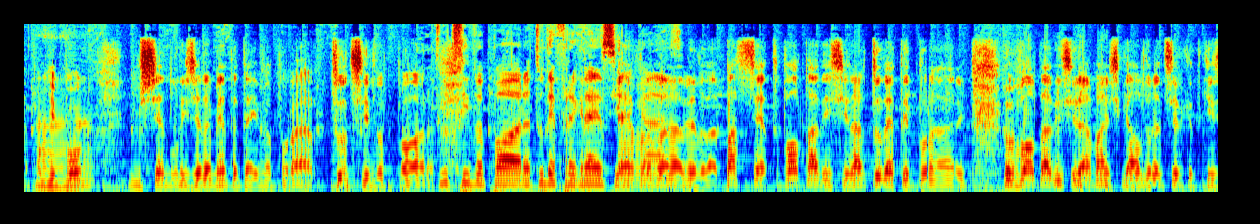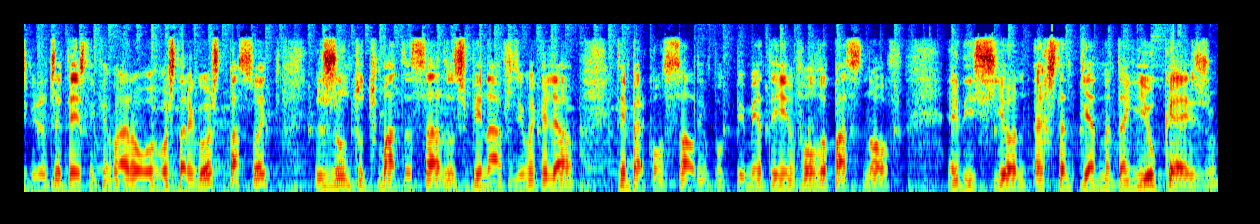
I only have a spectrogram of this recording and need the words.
a pouco e pouco, mexendo ligeiramente até evaporar. Tudo se evapora. Tudo se evapora, tudo é fragrância. É verdade, é verdade. Passo 7, volta a adicionar, tudo é temporário. Volta a adicionar mais caldo durante cerca de 15 minutos até este acabar ou o arroz estar a gosto. Passo 8, junto o tomate assado, os espinafres e o bacalhau, tempere com sal e um pouco de pimenta e envolva. Passo 9, adicione a restante colher de manteiga e o queijo,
